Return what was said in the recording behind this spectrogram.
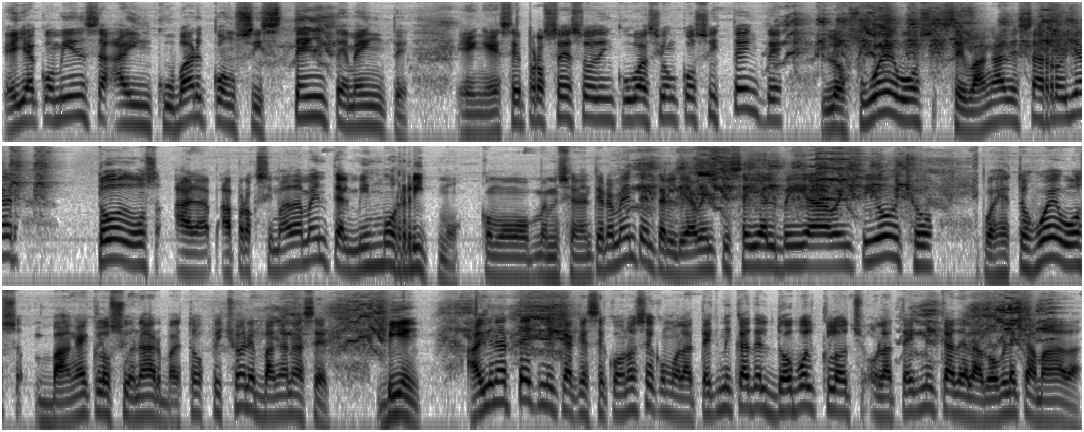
ella comienza a incubar consistentemente. En ese proceso de incubación consistente, los huevos se van a desarrollar todos aproximadamente al mismo ritmo. Como mencioné anteriormente, entre el día 26 y el día 28, pues estos huevos van a eclosionar, estos pichones van a nacer. Bien, hay una técnica que se conoce como la técnica del double clutch o la técnica de la doble camada.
